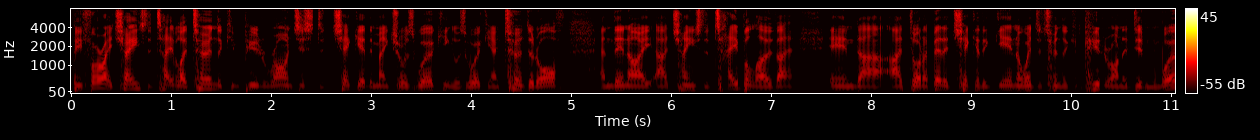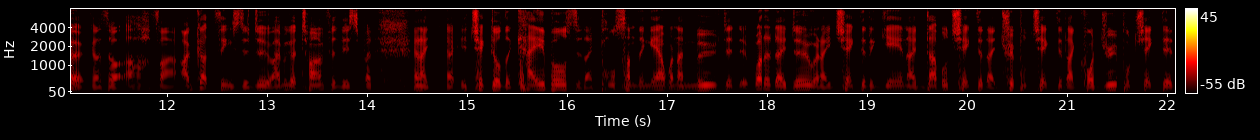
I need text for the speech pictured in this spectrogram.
before I changed the table, I turned the computer on just to check it and make sure it was working. It was working. I turned it off, and then I uh, changed the table over, and uh, I thought I better check it again. I went to turn the computer on, it didn't work. I thought, oh, fine. I've got things to do. I haven't got time for this. But and I, I checked all the cables. Did I pull something out when I moved it? What did I do? And I checked it again. I double checked it. I triple checked it. I quadruple checked it,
